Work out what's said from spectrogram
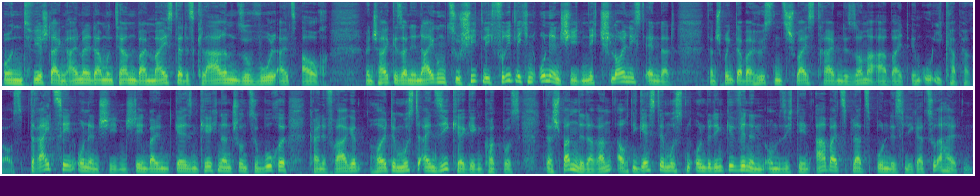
Und wir steigen ein, meine Damen und Herren, beim Meister des Klaren sowohl als auch. Wenn Schalke seine Neigung zu schiedlich-friedlichen Unentschieden nicht schleunigst ändert, dann springt dabei höchstens schweißtreibende Sommerarbeit im UI-Cup heraus. 13 Unentschieden stehen bei den Gelsenkirchenern schon zu Buche, keine Frage. Heute musste ein Sieg her gegen Cottbus. Das Spannende daran, auch die Gäste mussten unbedingt gewinnen, um sich den Arbeitsplatz Bundesliga zu erhalten.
